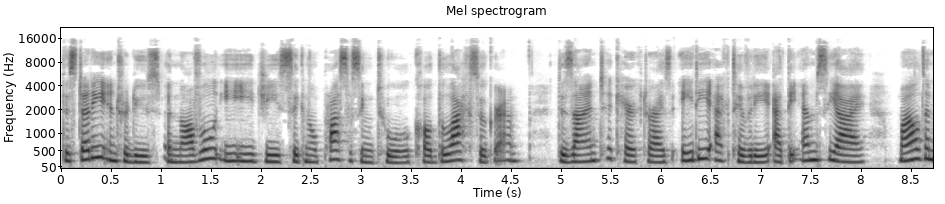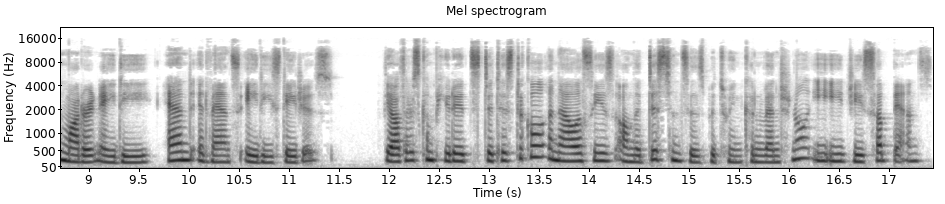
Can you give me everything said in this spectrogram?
The study introduced a novel EEG signal processing tool called the Lacsogram, designed to characterize AD activity at the MCI, mild and moderate AD, and advanced AD stages. The authors computed statistical analyses on the distances between conventional EEG subbands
